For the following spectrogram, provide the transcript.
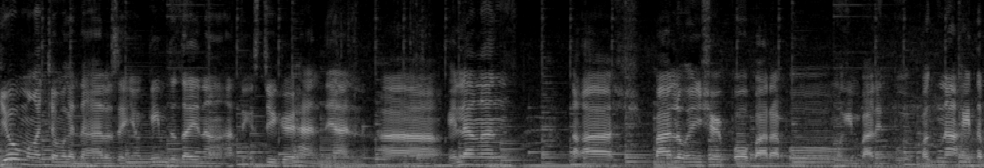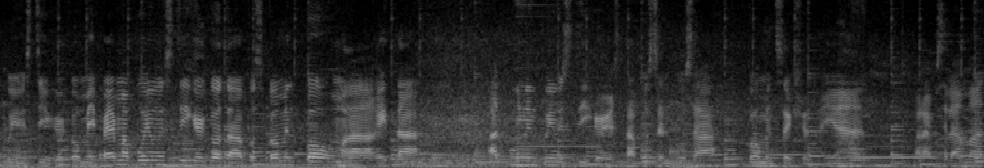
Yo mga chong, magandang araw sa inyo. Game to tayo ng ating sticker hand. Yan. Ah, kailangan naka-follow and share po para po maging valid po. Pag nakita po yung sticker ko, may perma po yung sticker ko. Tapos comment po kung makakakita. At kunin po yung stickers. Tapos send po sa comment section. Ayan. Maraming salamat.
